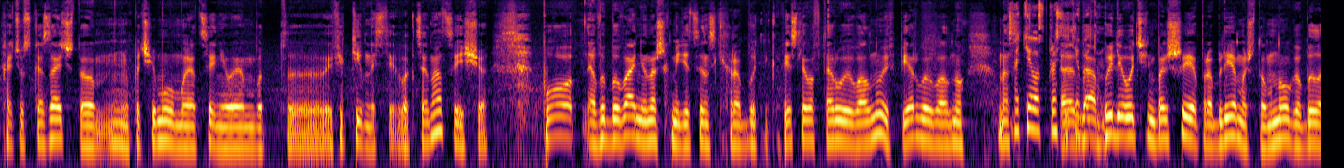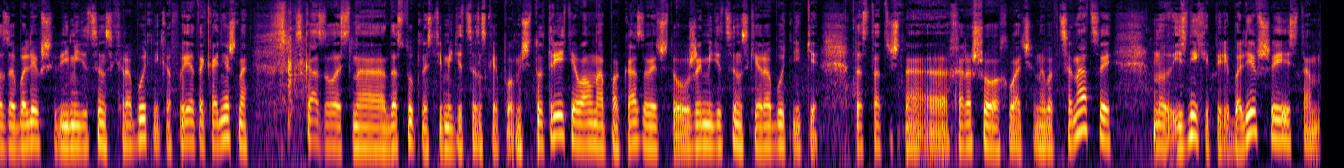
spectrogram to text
хочу сказать, что почему мы оцениваем вот э, эффективность вакцинации еще по выбыванию наших медицинских работников. Если во вторую волну и в первую волну у нас Хотела спросить э, да, были очень большие проблемы, что много было заболевших и медицинских работников, и это, конечно, сказывалось на доступности медицинской помощи. То третья волна показывает, что уже медицинские работники достаточно э, хорошо охвачены вакцинацией, ну, из них и переболевшие есть там,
